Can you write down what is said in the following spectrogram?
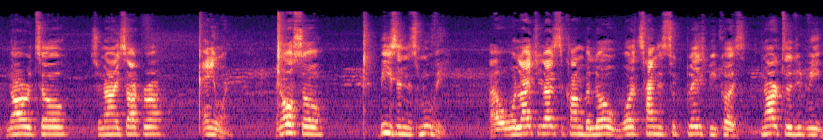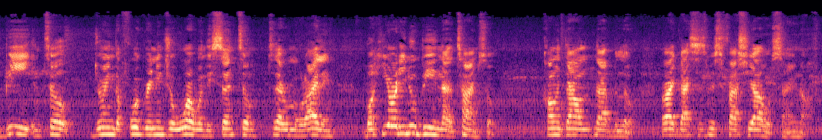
Naruto, Tsunade Sakura, anyone. And also, Bee's in this movie. I would like you guys to comment below what time this took place because Naruto didn't meet Bee until during the Four Great Ninja War when they sent him to that remote island. But he already knew Bee in that time, so comment down that below. Alright guys, this is Mr. Fasciago signing off. Peace.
